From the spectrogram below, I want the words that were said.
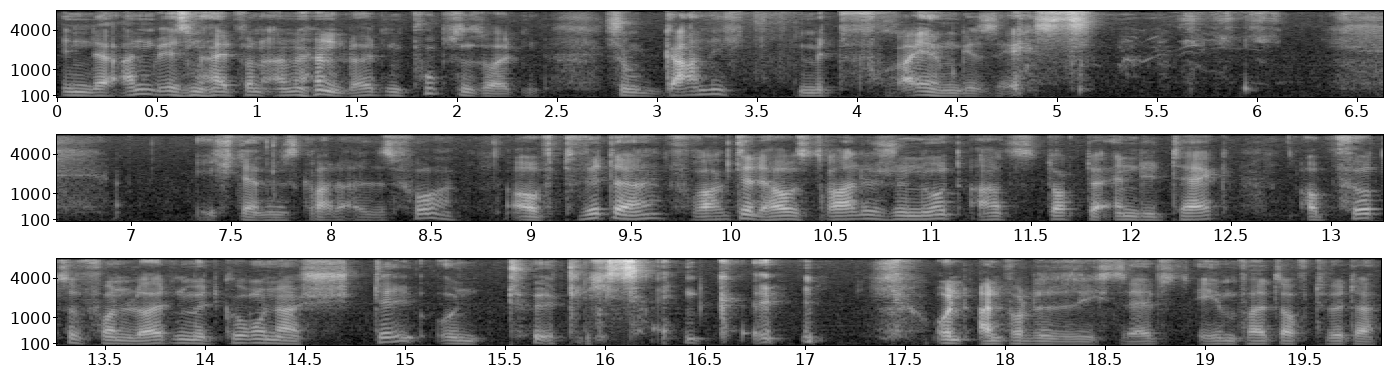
in der Anwesenheit von anderen Leuten pupsen sollten. Schon gar nicht mit freiem Gesäß. Ich stelle mir das gerade alles vor. Auf Twitter fragte der australische Notarzt Dr. Andy Tagg, ob Fürze von Leuten mit Corona still und tödlich sein können und antwortete sich selbst ebenfalls auf Twitter,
